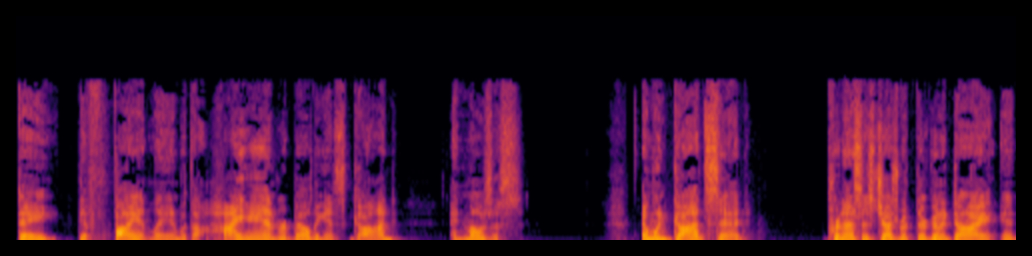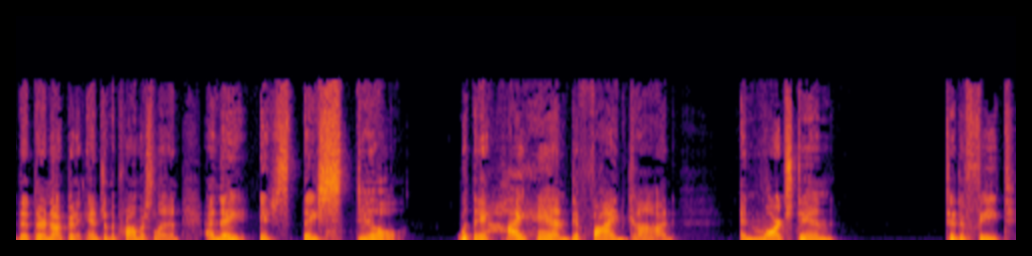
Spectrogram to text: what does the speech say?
They defiantly and with a high hand rebelled against God and Moses. And when God said, pronounces judgment, they're going to die, and that they're not going to enter the promised land, and they they still, with a high hand, defied God and marched in to defeat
